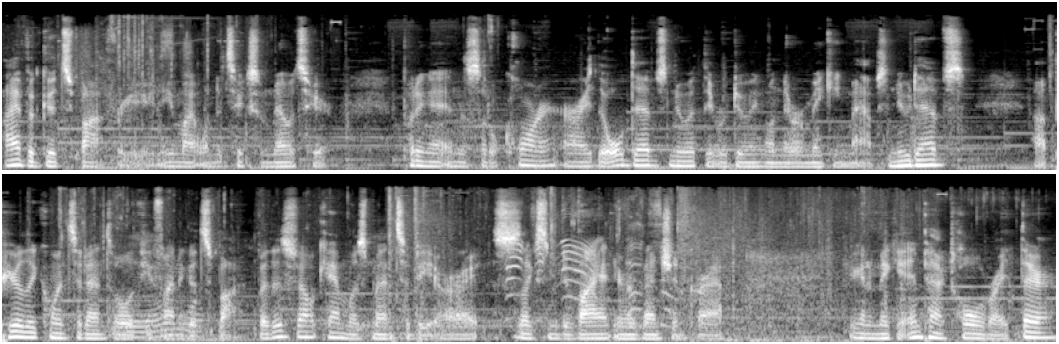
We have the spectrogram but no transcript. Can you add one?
I have a good spot for you. You might want to take some notes here. Putting it in this little corner. All right, the old devs knew what they were doing when they were making maps. New devs, uh, purely coincidental if you find a good spot. But this Valcam was meant to be. All right, this is like some Deviant intervention crap. You're gonna make an impact hole right there,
